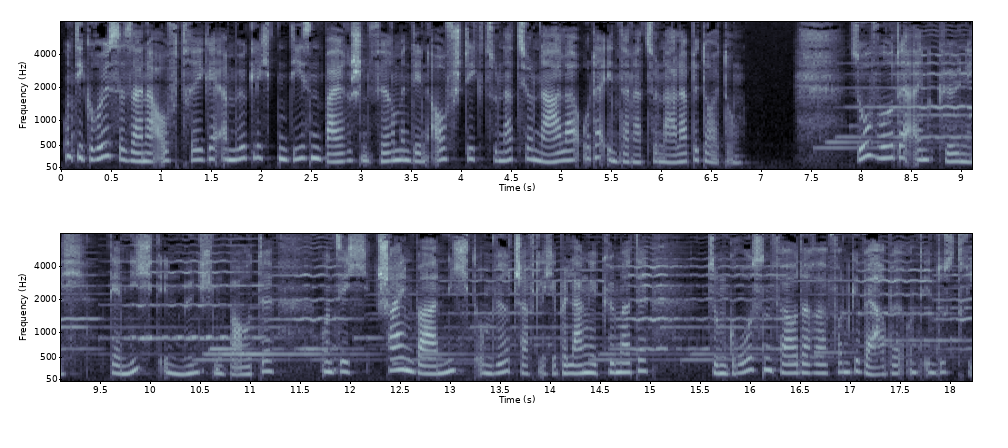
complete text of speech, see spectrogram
und die Größe seiner Aufträge ermöglichten diesen bayerischen Firmen den Aufstieg zu nationaler oder internationaler Bedeutung. So wurde ein König, der nicht in München baute und sich scheinbar nicht um wirtschaftliche Belange kümmerte, zum großen Förderer von Gewerbe und Industrie.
